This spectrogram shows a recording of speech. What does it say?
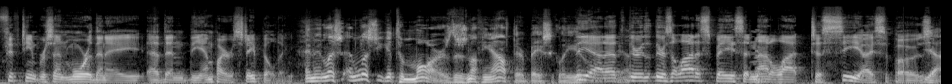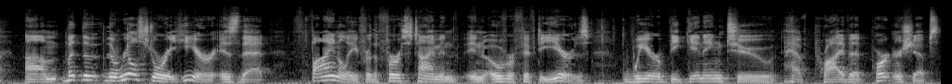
15% more than a uh, than the Empire State Building. And unless unless you get to Mars, there's nothing out there basically. know? Yeah, There's, there's a lot of space and not a lot to see, I suppose. Yeah. Um, but the, the real story here is that finally, for the first time in, in over 50 years, we are beginning to have private partnerships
